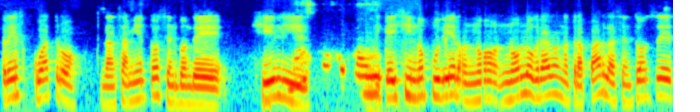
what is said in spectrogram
tres, cuatro lanzamientos en donde Hill y, Casey no pudieron, no, no lograron atraparlas, entonces,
